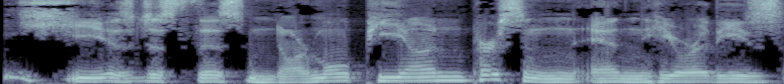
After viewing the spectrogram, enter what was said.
he is just this normal peon person, and here are these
